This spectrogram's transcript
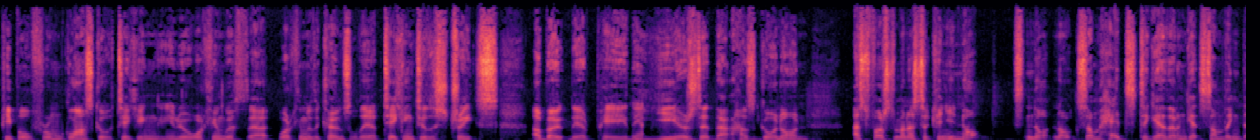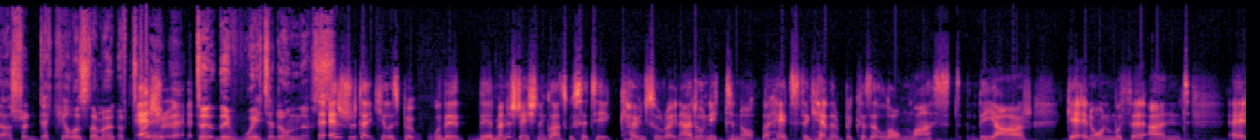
people from Glasgow taking, you know, working with uh, working with the council there, taking to the streets about their pay, the years that that has gone on. As First Minister, can you not not knock some heads together and get something. That's ridiculous. The amount of time to, they've waited on this. It is ridiculous. But with the the administration in Glasgow City Council right now, I don't need to knock their heads together because at long last they are getting on with it and. Uh,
